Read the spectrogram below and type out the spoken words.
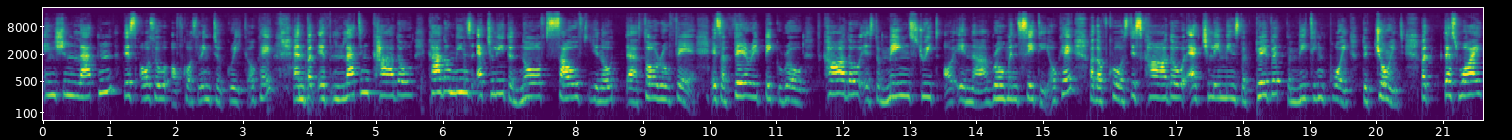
ancient Latin, this also of course linked to Greek, okay? And but if in Latin Cardo, Cardo means actually the north-south, you know, uh, thoroughfare. It's a very big road. Cardo is the main street in a Roman city, okay? But of course, this Cardo actually means the pivot, the meeting point, the joint. But that's why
